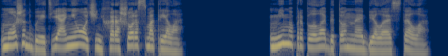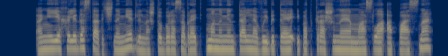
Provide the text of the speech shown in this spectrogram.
Может быть, я не очень хорошо рассмотрела. Мимо проплыла бетонная белая стелла. Они ехали достаточно медленно, чтобы разобрать монументально выбитое и подкрашенное масло «Опасно»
